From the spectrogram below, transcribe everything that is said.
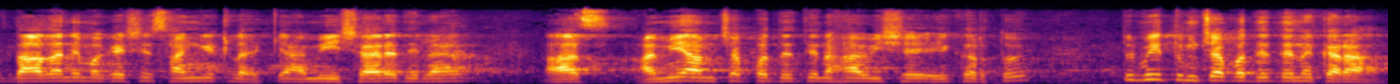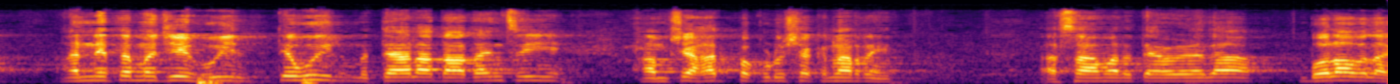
दादाने मगाशी सांगितलं की आम्ही इशारा दिला. आज आम्ही आमच्या पद्धतीनं हा विषय हे करतोय. तुम्ही तुमच्या पद्धतीनं करा. अन्यथा मग जे होईल ते होईल. मग त्याला दादांचंही आमचे हात पकडू शकणार नाहीत. असं आम्हाला त्यावेळेला बोलावं लागेल.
